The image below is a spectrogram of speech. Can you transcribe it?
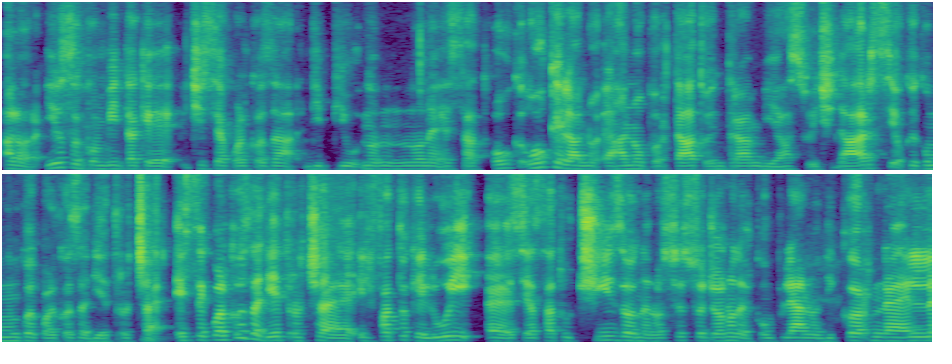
allora, io sono convinta che ci sia qualcosa di più, non, non è stato, o, o che l'hanno, hanno portato entrambi a suicidarsi, o che comunque qualcosa dietro c'è. E se qualcosa dietro c'è, il fatto che lui eh, sia stato ucciso nello stesso giorno del compleanno di Cornell,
